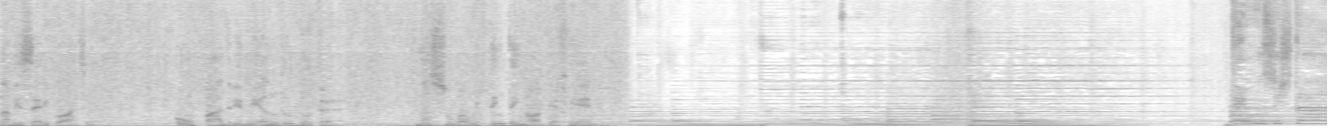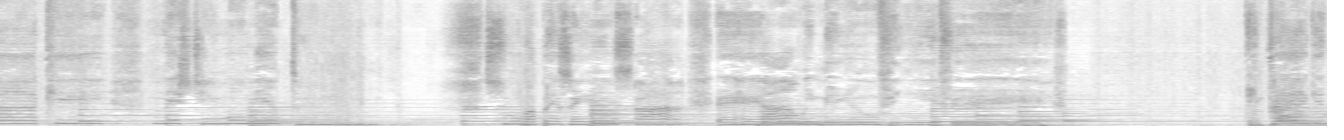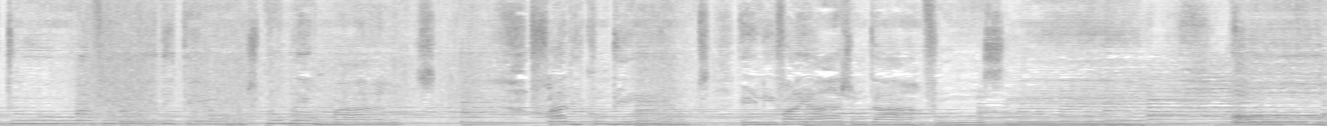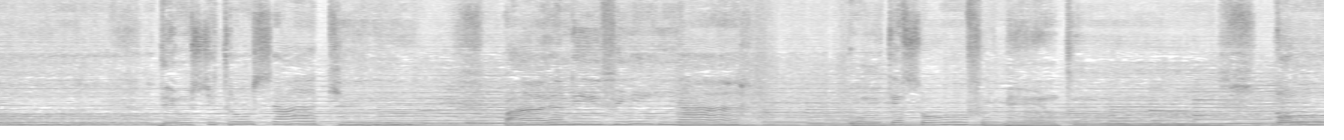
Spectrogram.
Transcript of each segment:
na misericórdia. Com o Padre Leandro Dutra. Na sua 89 FM. Deus está aqui neste momento. Sua presença é real em meu viver. Entregue tua vida e teus problemas. Fale com Deus, Ele vai ajudar você. Oh, Deus te trouxe aqui para aliviar o teu sofrimento. Oh,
